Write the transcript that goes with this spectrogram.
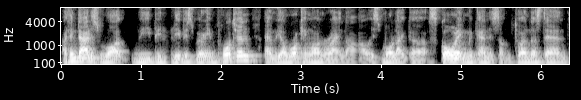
I think that is what we believe is very important and we are working on right now. It's more like a scoring mechanism to understand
